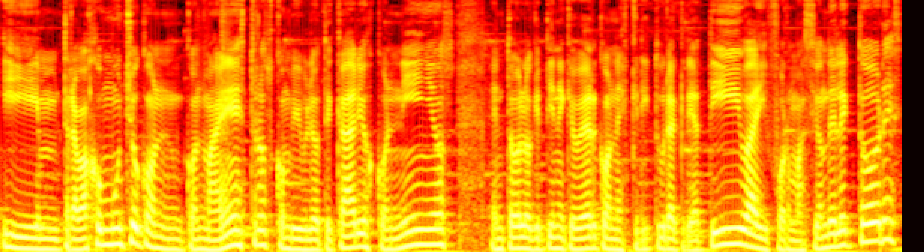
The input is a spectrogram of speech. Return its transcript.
Y mm, trabajo mucho con, con maestros, con bibliotecarios, con niños, en todo lo que tiene que ver con escritura creativa y formación de lectores.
